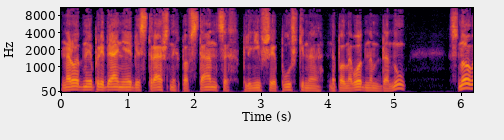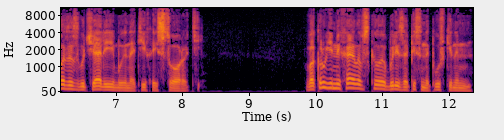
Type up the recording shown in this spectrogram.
Народные предания о бесстрашных повстанцах, пленившие Пушкина на полноводном Дону, снова зазвучали ему и на тихой сороти. В округе Михайловского были записаны Пушкиным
